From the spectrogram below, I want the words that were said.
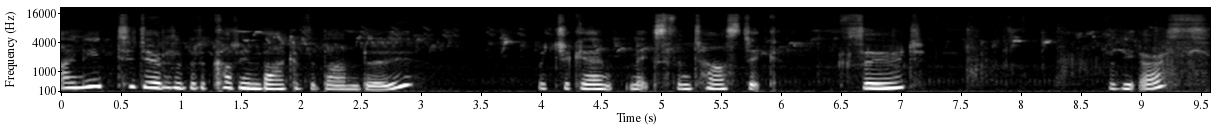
I need to do a little bit of cutting back of the bamboo, which again makes fantastic food for the earth.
